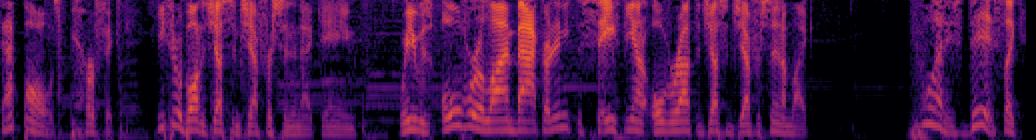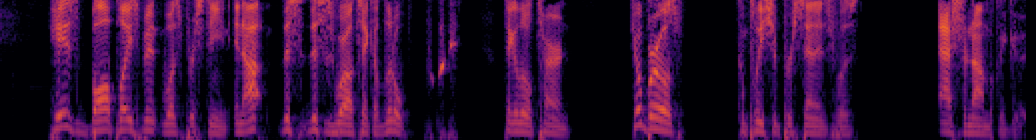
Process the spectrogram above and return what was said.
that ball was perfect. He threw a ball to Justin Jefferson in that game where he was over a linebacker underneath the safety on over route to Justin Jefferson. I'm like, what is this? Like his ball placement was pristine. And I, this this is where I'll take a little take a little turn. Joe Burrow's completion percentage was astronomically good.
